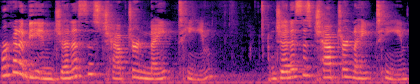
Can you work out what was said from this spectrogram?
We're going to be in Genesis chapter 19. Genesis chapter 19,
